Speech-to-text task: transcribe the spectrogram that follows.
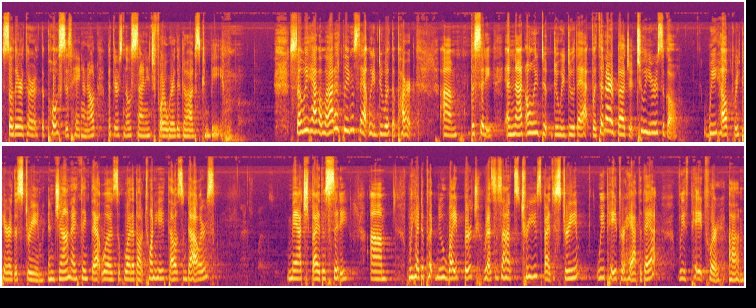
So there, the, the post is hanging out, but there's no signage for where the dogs can be. so we have a lot of things that we do at the park, um, the city. And not only do, do we do that, within our budget two years ago, we helped repair the stream. And John, I think that was, what, about $28,000? Matched by the city. Um, we had to put new white birch renaissance trees by the stream. We paid for half of that. We've paid for um,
